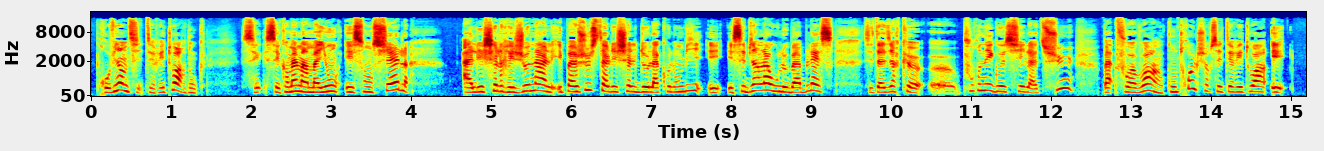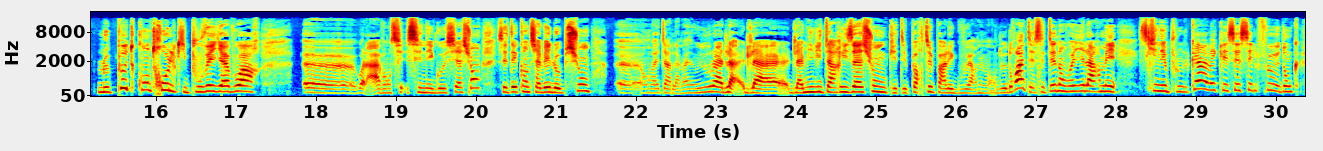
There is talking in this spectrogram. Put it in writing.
provient de ces territoires. Donc c'est quand même un maillon essentiel à l'échelle régionale et pas juste à l'échelle de la Colombie. Et, et c'est bien là où le bas blesse. C'est-à-dire que euh, pour négocier là-dessus, bah, faut avoir un contrôle sur ces territoires. Et le peu de contrôle qu'il pouvait y avoir euh, voilà, avant ces, ces négociations, c'était quand il y avait l'option, euh, on va dire, de la de la, de, la, de la militarisation qui était portée par les gouvernements de droite, et c'était d'envoyer l'armée, ce qui n'est plus le cas avec les cessez-le-feu. Donc,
